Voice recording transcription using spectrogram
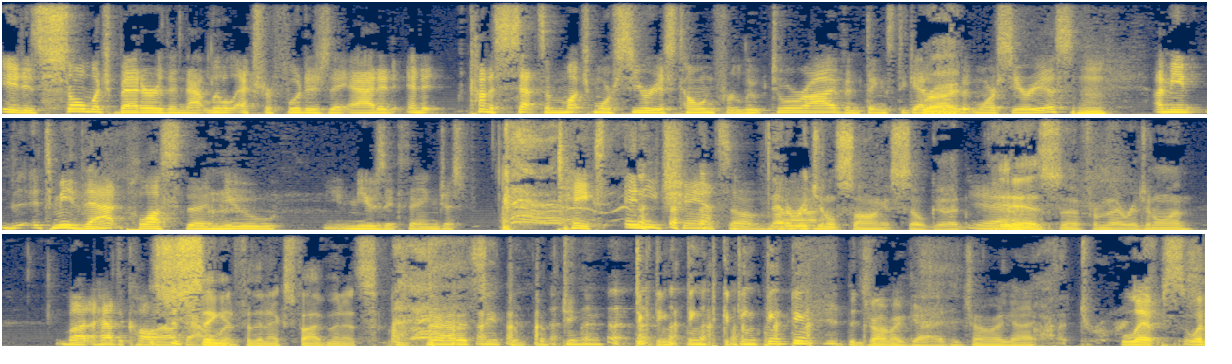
it is so much better than that little extra footage they added, and it kind of sets a much more serious tone for Luke to arrive and things to get a little bit more serious. Mm-hmm. I mean, to me, that plus the new music thing just takes any chance of That uh, original song is so good. Yeah. It is. uh, from the original one. But I had to call Let's out just that sing one. it for the next five minutes. the The drummer guy. The drummer guy. drummer. Lips. What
